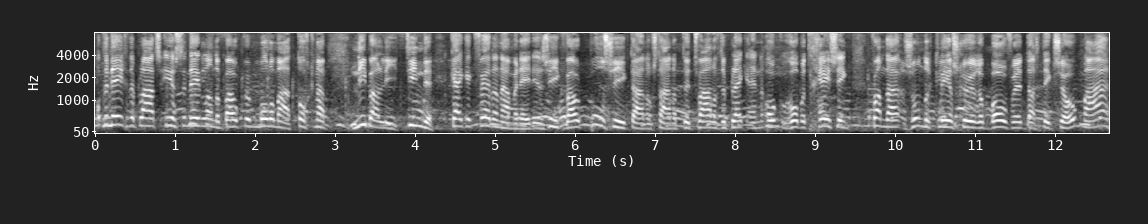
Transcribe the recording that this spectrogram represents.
Op de negende plaats, eerste Nederlander, Bouke Mollema. Toch knap. Nibali, tiende. Kijk ik verder naar beneden. Dan zie ik Wout Poels zie ik daar nog staan op de twaalfde plek. En ook Robert Geesing kwam daar zonder kleerscheuren boven, dacht ik zo. Maar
